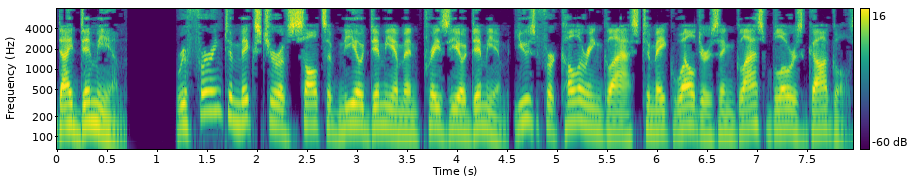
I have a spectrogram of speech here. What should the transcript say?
didymium Referring to mixture of salts of neodymium and praseodymium used for coloring glass to make welders and glass blowers goggles,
